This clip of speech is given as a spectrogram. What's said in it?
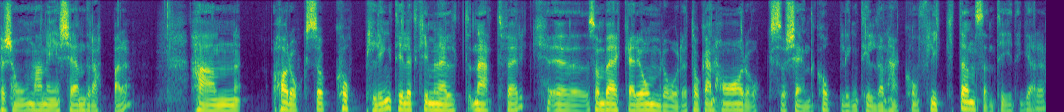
person, han är en känd rappare. Han har också koppling till ett kriminellt nätverk eh, som verkar i området och han har också känd koppling till den här konflikten sedan tidigare.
